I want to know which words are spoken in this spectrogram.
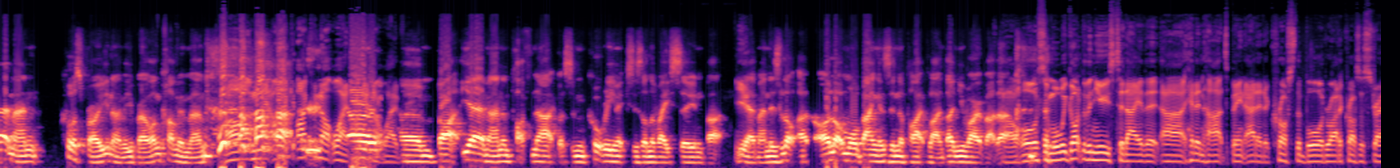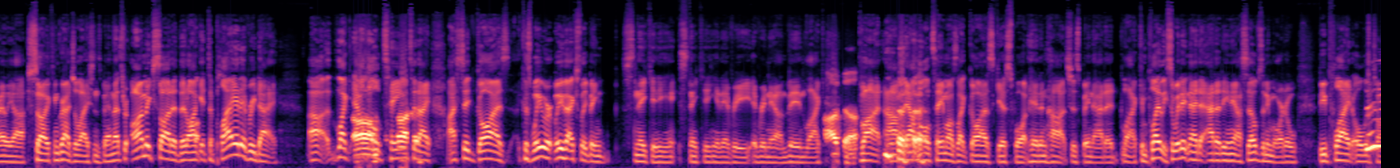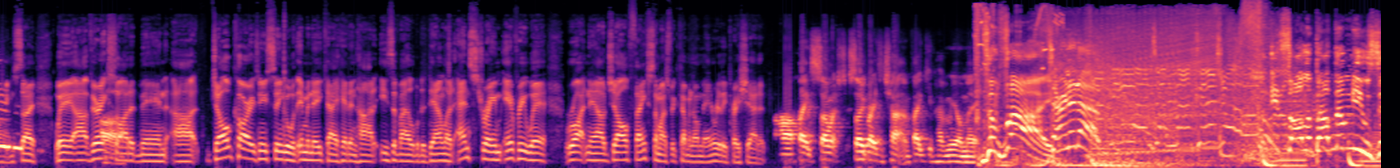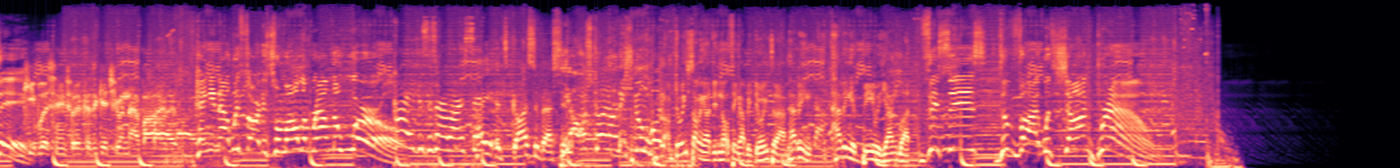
yeah, man. Of course, bro. You know me, bro. I'm coming, man. Oh, mate, I, I cannot wait. I cannot wait. um, but yeah, man. And apart from that, got some cool remixes on the way soon. But Yeah. yeah, man. There's a lot, a, a lot more bangers in the pipeline. Don't you worry about that. Oh, awesome. Well, we got to the news today that uh, Head and Heart's been added across the board, right across Australia. So, congratulations, man. That's I'm excited that I get to play it every day. Uh, like our Oh, whole team today, I said, guys, because we were we've actually been sneaking sneaking in every every now and then. Like, Okay. but um, our whole team, I was like, guys, guess what? Head and Heart's just been added like completely. So we didn't need to add it in ourselves anymore. It'll be played all the time. So we're uh, very excited, man. Uh, Joel Corry's new single with MNEK, Head and Heart, is available to download and stream everywhere right now. Joel, thanks so much for coming on, man. I really appreciate it. Uh, thanks so much. So great to chat, and thank you for having me on, mate. The Vibe. Turn it up. It's all about the music. Keep listening to it because it gets you in that vibe. Hanging out with artists from all around the world. Hi, this is Zara Larsson. Hey, it's Guy Sebastian. Yo, what's going on, it's Youngboy. I'm doing something I did not think I'd be doing today. I'm having having a beer with Youngblood. This is The Vibe with Sean Brown.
